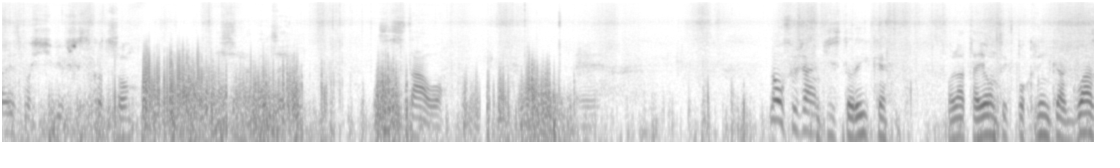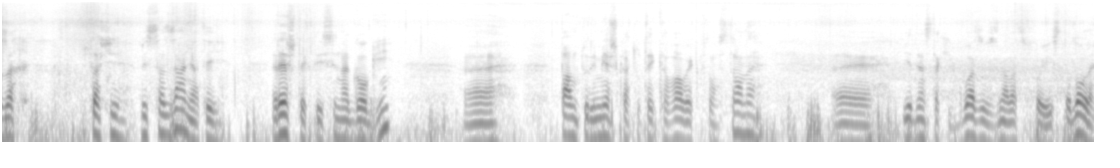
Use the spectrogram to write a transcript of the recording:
to jest właściwie wszystko, co w tej synagodze zostało. E, no, usłyszałem historyjkę o latających po krynkach głazach w czasie wysadzania tej resztek tej synagogi. E, pan, który mieszka tutaj kawałek w tą stronę, e, jeden z takich głazów znalazł w swojej stodole.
